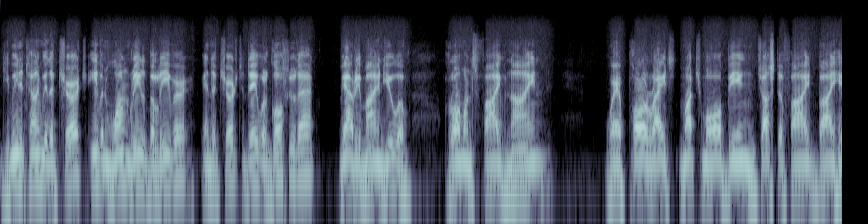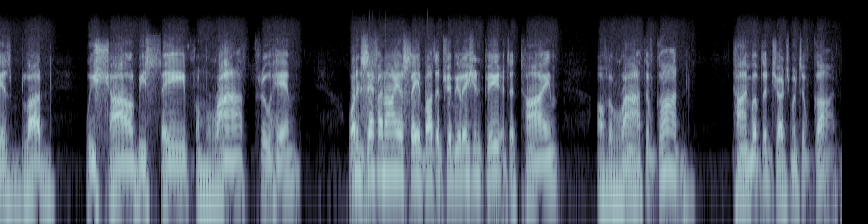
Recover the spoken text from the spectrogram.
Do you mean to tell me the church, even one real believer in the church today, will go through that? May I remind you of Romans 5 9, where Paul writes, Much more being justified by his blood, we shall be saved from wrath through him. What did Zephaniah say about the tribulation period? It's a time of the wrath of God, time of the judgment of God.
